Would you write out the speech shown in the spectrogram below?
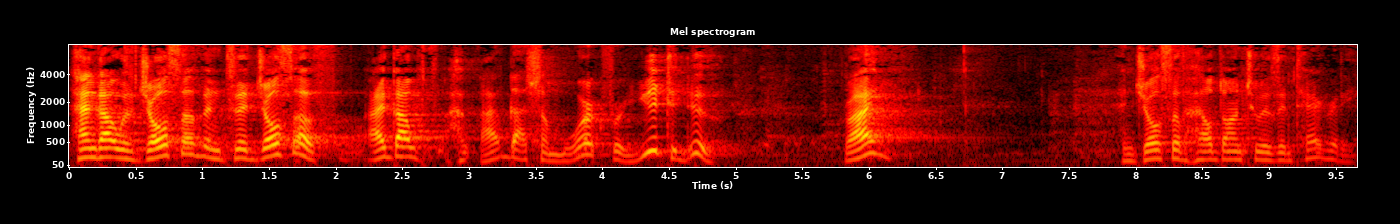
hang out with Joseph and said, Joseph, I got, I've got some work for you to do. Right? And Joseph held on to his integrity.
